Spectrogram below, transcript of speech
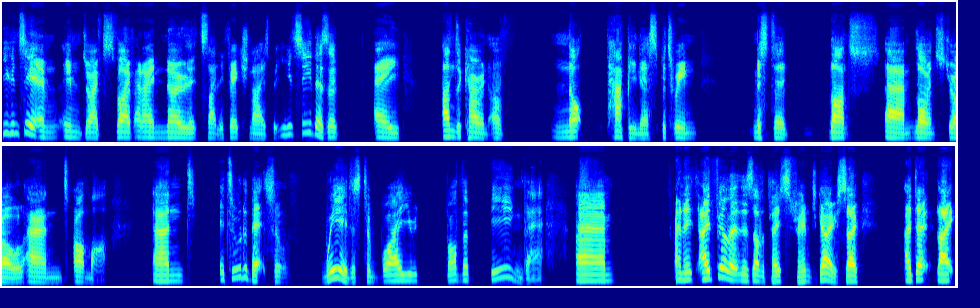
You can see it in, in Drive to Survive, and I know it's slightly fictionalized, but you can see there's a a undercurrent of not happiness between Mister Lance um, Lawrence Stroll and Otmar, and it's all a bit sort of weird as to why you would bother being there. Um, and it, I feel that there's other places for him to go. So I don't like,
